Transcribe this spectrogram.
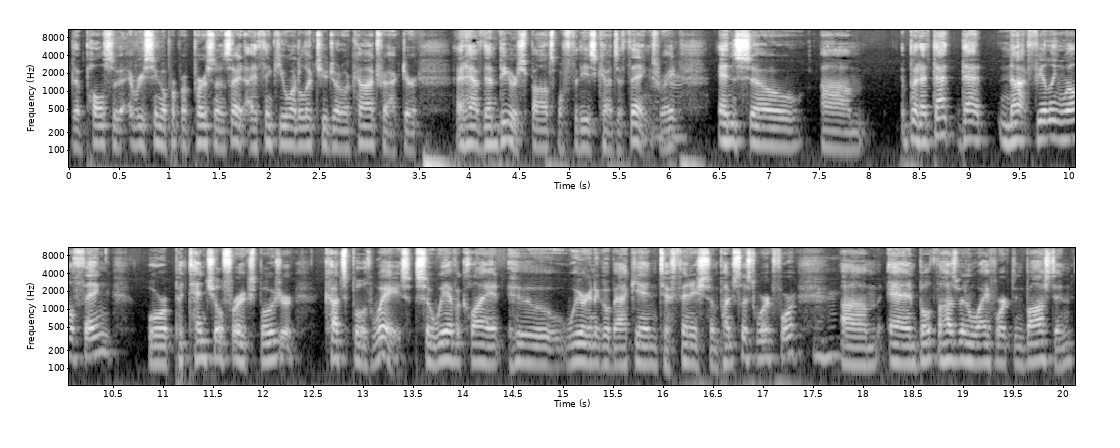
the pulse of every single person on site. I think you want to look to your general contractor and have them be responsible for these kinds of things, right? And so, um, but at that that not feeling well thing, or potential for exposure cuts both ways. So we have a client who we're going to go back in to finish some punch list work for, um, and both the husband and wife worked in Boston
